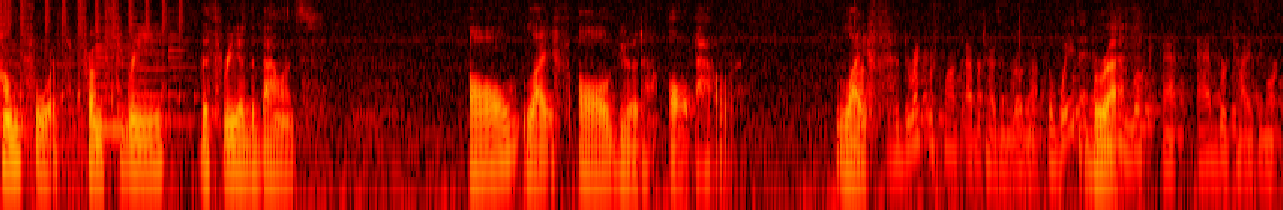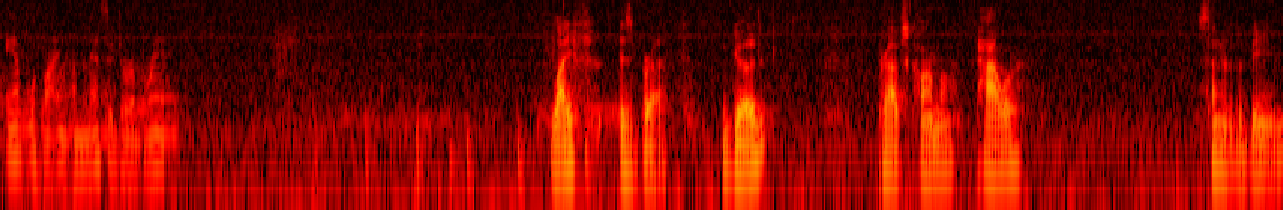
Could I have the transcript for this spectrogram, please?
come forth from three, the three of the balance. All life, all good, all power. Uh, life. The direct response advertising roadmap, the way that Breath. you look at advertising or amplifying a message or a brand, Life is breath. Good, perhaps karma, power, center of the being.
